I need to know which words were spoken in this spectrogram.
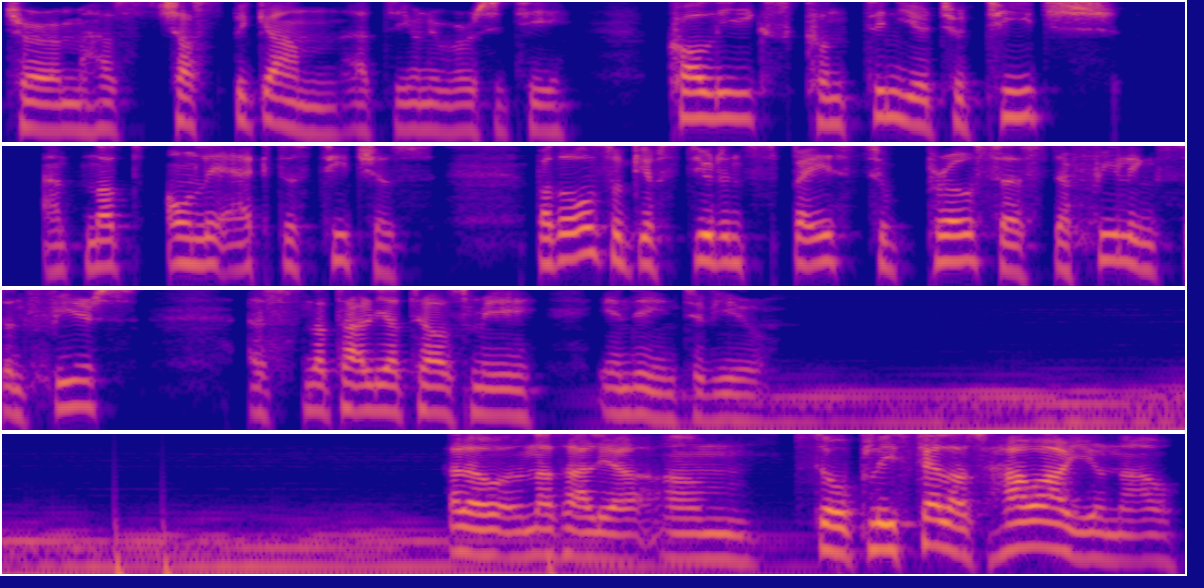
term has just begun at the university colleagues continue to teach and not only act as teachers, but also give students space to process their feelings and fears, as Natalia tells me in the interview. Hello, Natalia. Um, so please tell us, how are you now?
